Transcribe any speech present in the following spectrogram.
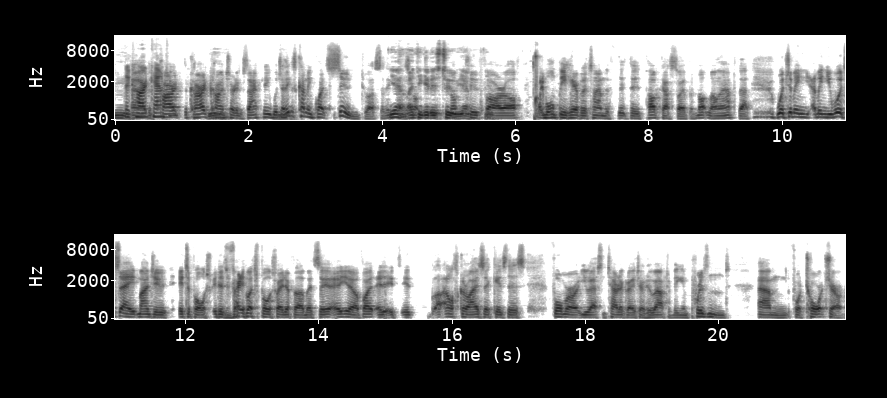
the uh, card the counter. card, the card counter, exactly, which I think is coming quite soon to us. I think Yeah, I not- think it is too. not not yeah, too yeah. far off. It won't be here by the time the, the, the podcast out, but not long after that. Which I mean, I mean, you would say, mind you, it's a post. It is very much a Paul Schrader film. It's uh, you know, but it, it, it Oscar Isaac is this former U.S. interrogator who, after being imprisoned um, for torture,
